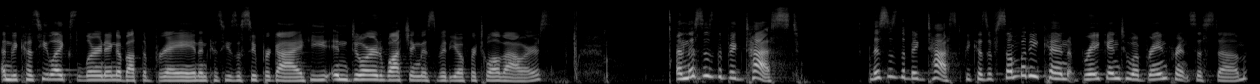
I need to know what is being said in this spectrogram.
and because he likes learning about the brain, and because he's a super guy, he endured watching this video for 12 hours. And this is the big test. This is the big test because if somebody can break into a brain print system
